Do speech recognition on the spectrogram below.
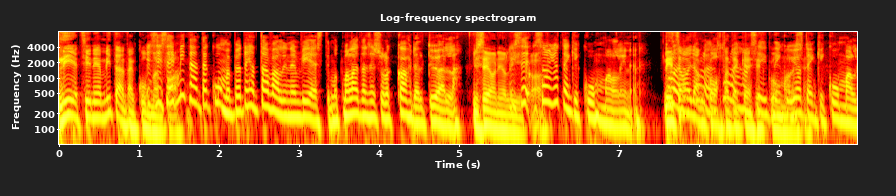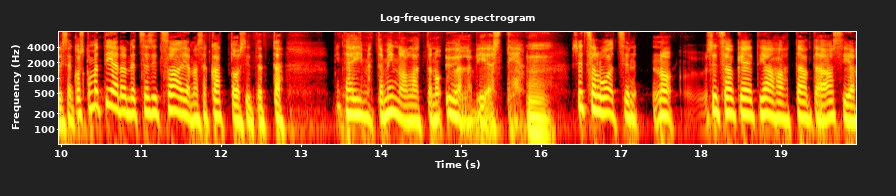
Niin, että siinä ei ole mitään tämän Ja kummempaa. siis ei mitään tämän kummempaa, ihan tavallinen viesti, mutta mä laitan sen sulle kahdella työllä. Niin se on jo Niin se, liikaa. se on jotenkin kummallinen. Niin, se ajankohta tulee- tekee tuleehan sit siitä niinku jotenkin kummallisen, koska mä tiedän, että sä sit saajana sä katsoisit, että mitä ihmettä, Minna on laittanut yöllä viestiä. Mm. Sitten sä luot sen, no sit sä okei, okay, että jaha, tää on tää asia.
